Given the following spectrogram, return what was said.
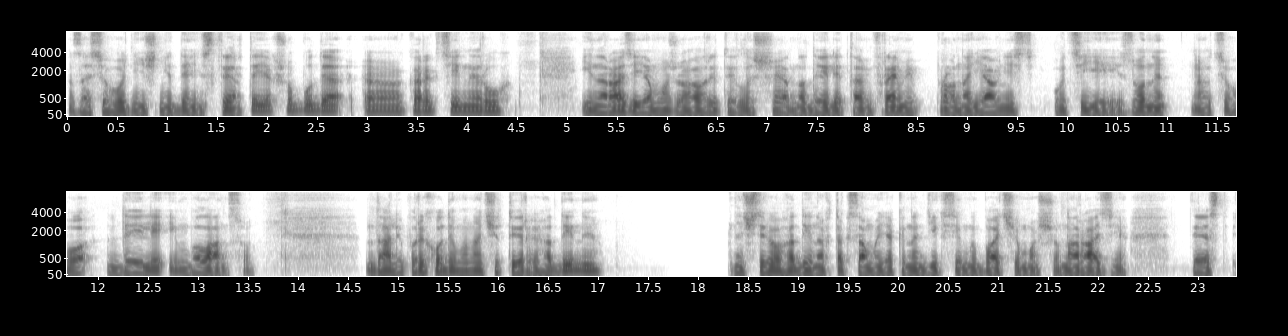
за сьогоднішній день стерти, якщо буде е, корекційний рух. І наразі я можу говорити лише на дейлі таймфреймі про наявність у цієї зони е, цього дейлі імбалансу. Далі переходимо на 4 години. На 4 годинах, так само як і на Діксі, ми бачимо, що наразі тест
